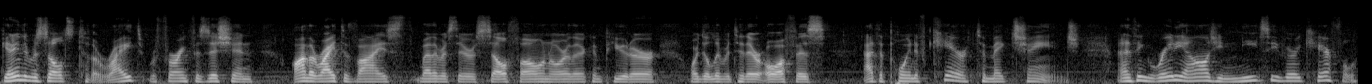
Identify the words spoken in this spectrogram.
getting the results to the right referring physician on the right device, whether it's their cell phone or their computer or delivered to their office at the point of care to make change. And I think radiology needs to be very careful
